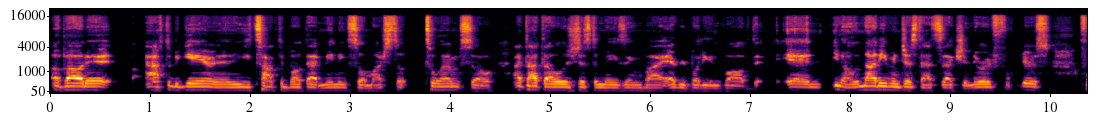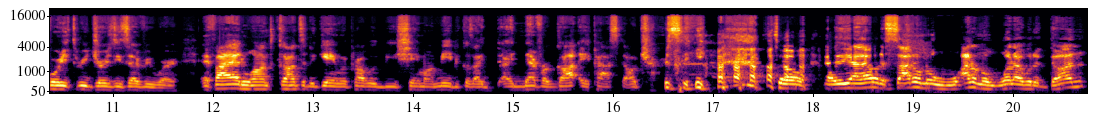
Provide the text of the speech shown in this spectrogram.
about it after the game and he talked about that meaning so much to, to him so i thought that was just amazing by everybody involved and you know not even just that section. There were there's 43 jerseys everywhere. If i had gone to the game it would probably be shame on me because i i never got a pascal jersey. So uh, yeah that would have i don't know i don't know what i would have done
